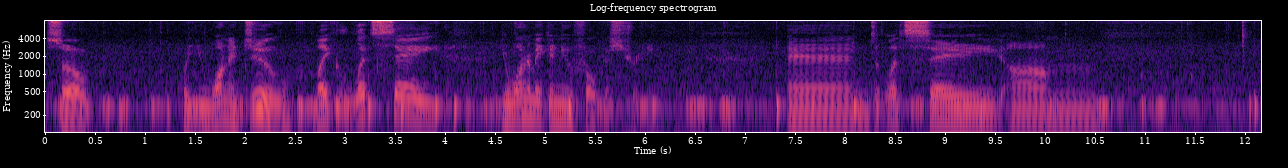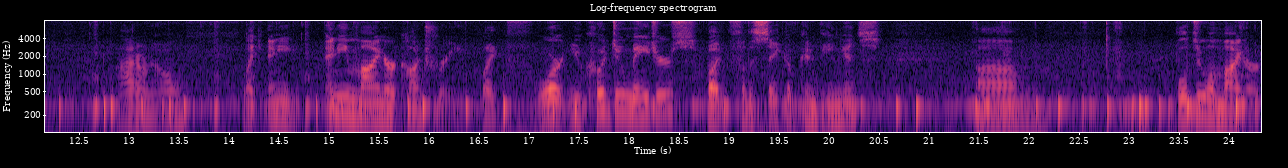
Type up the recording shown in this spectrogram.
So, what you want to do, like, let's say you want to make a new focus tree. And let's say, um, I don't know, like any any minor country, like, or you could do majors, but for the sake of convenience, um, we'll do a minor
